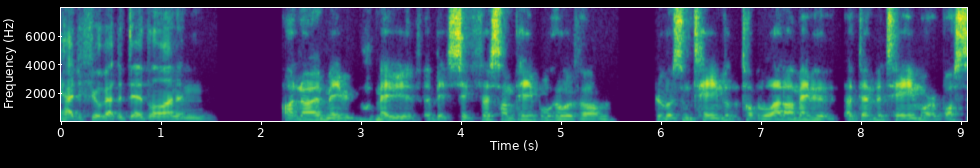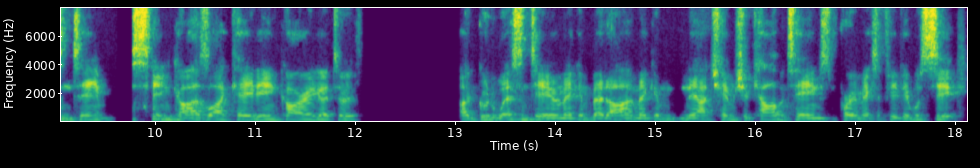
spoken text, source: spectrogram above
How'd you feel about the deadline? And I know maybe maybe a bit sick for some people who have um who got some teams at the top of the ladder, maybe a Denver team or a Boston team. Seeing guys like KD and Kyrie go to a good Western team and make them better and make them now championship caliber teams probably makes a few people sick.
